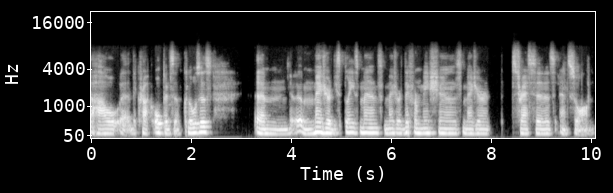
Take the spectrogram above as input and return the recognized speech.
how uh, the crack opens and closes. Um, measure displacements, measure deformations, measure stresses, and so on.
